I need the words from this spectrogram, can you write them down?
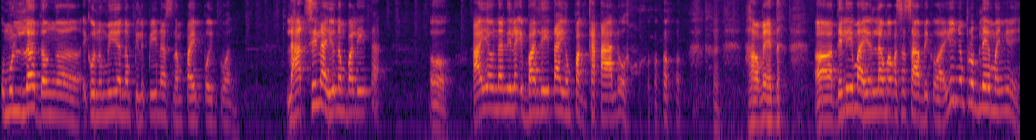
Umunlad ang ah, ekonomiya ng Pilipinas ng 5.1. Lahat sila, yun ang balita. Oh, ayaw na nila ibalita yung pagkatalo. Ahmed, ah, Dilima, yun lang mapasasabi ko. Ha. Yun yung problema nyo eh.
